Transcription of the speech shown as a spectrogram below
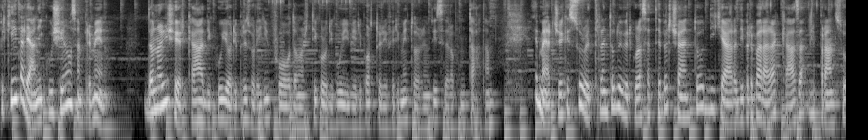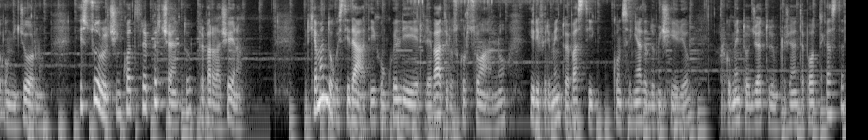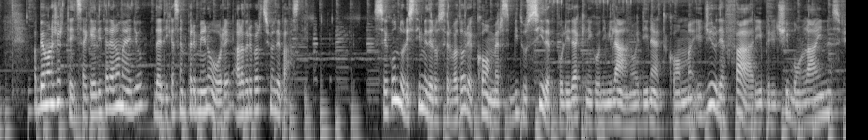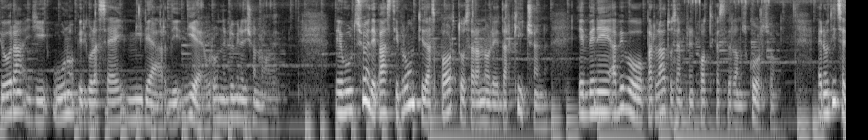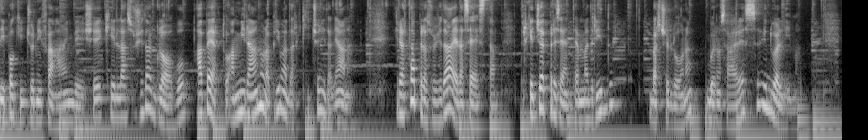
perché gli italiani cucinano sempre meno. Da una ricerca di cui ho ripreso le info da un articolo di cui vi riporto il riferimento dalle notizie della puntata, emerge che solo il 32,7% dichiara di preparare a casa il pranzo ogni giorno e solo il 53% prepara la cena. Richiamando questi dati con quelli rilevati lo scorso anno in riferimento ai pasti consegnati a domicilio, argomento oggetto di un precedente podcast, abbiamo la certezza che l'italiano medio dedica sempre meno ore alla preparazione dei pasti. Secondo le stime dell'osservatorio e-commerce B2C del Politecnico di Milano e di Netcom, il giro di affari per il cibo online sfiora gli 1,6 miliardi di euro nel 2019. L'evoluzione dei pasti pronti da sport saranno le dark kitchen e ve ne avevo parlato sempre nel podcast dell'anno scorso. È notizia di pochi giorni fa, invece, che la società Globo ha aperto a Milano la prima dark kitchen italiana. In realtà per la società è la sesta, perché già è presente a Madrid, Barcellona, Buenos Aires e due a Lima.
